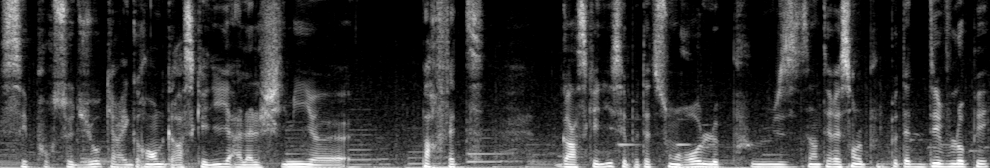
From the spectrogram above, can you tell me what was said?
c'est pour ce duo Carré Grande, Grace Kelly à l'alchimie parfaite Grace Kelly, c'est peut-être son rôle le plus intéressant, le plus peut-être développé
